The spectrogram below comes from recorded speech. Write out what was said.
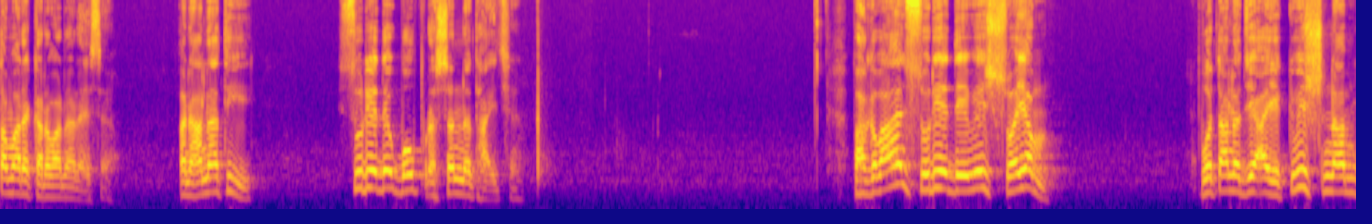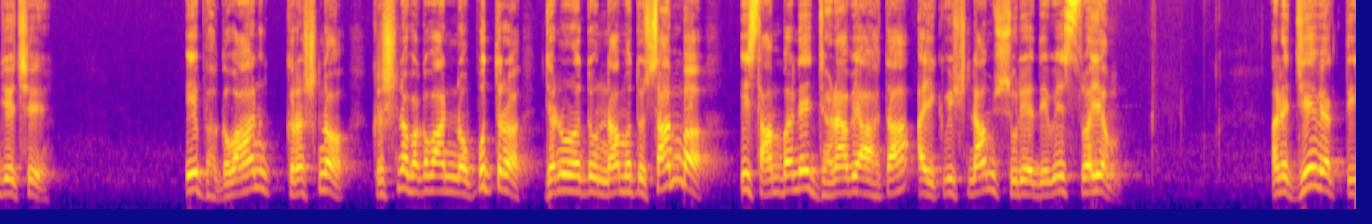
તમારે કરવાના રહેશે. અને આનાથી સૂર્યદેવ બહુ પ્રસન્ન થાય છે. ભગવાન સૂર્યદેવે સ્વયં પોતાના જે આ એકવીસ નામ જે છે, એ ભગવાન કૃષ્ણ કૃષ્ણ ભગવાનનો પુત્ર, જેનું નામ હતું સાંબ એ સાંબાને જણાવ્યા હતા, આ એકવીસ નામ સૂર્યદેવે સ્વયં. અને જે વ્યક્તિ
